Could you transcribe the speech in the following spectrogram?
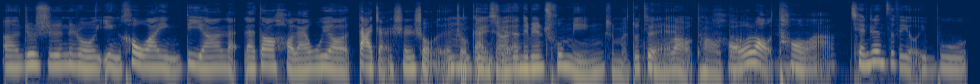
嗯、就是那种影后啊、影帝啊，来来到好莱坞要大展身手的那种感觉，想要在那边出名，什么都挺老套的。好老套啊！前阵子有一部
